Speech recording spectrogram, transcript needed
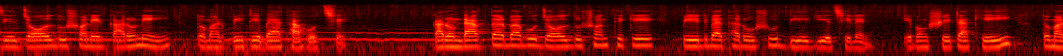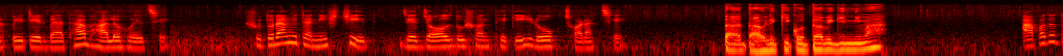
যে জল দূষণের কারণেই তোমার পেটে ব্যথা হচ্ছে। কারণ ডাক্তারবাবু জল দূষণ থেকে পেট ব্যথার ওষুধ দিয়ে গিয়েছিলেন এবং সেটা খেয়েই তোমার পেটের ব্যথা ভালো হয়েছে। সুতরাং এটা নিশ্চিত যে জল দূষণ থেকেই রোগ ছড়াচ্ছে। তা তাহলে কি করতে হবে গিন্নিমা? আপাতত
